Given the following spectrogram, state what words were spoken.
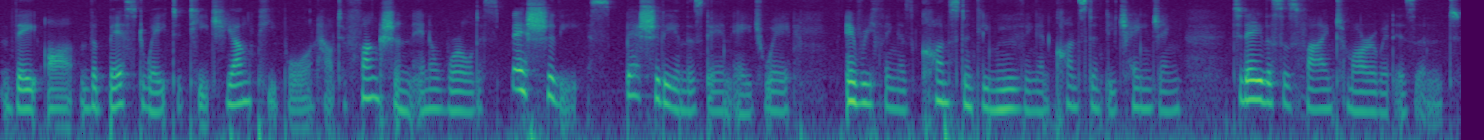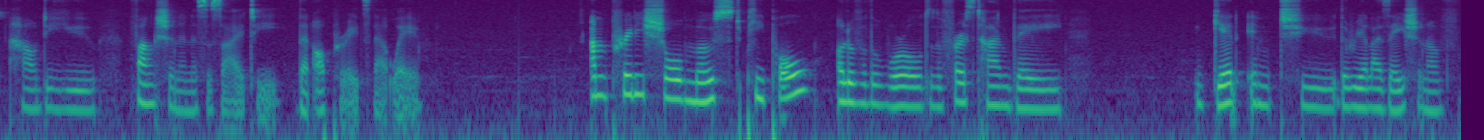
they are the best way to teach young people on how to function in a world, especially, especially in this day and age where everything is constantly moving and constantly changing. Today, this is fine, tomorrow, it isn't. How do you function in a society that operates that way? I'm pretty sure most people all over the world, the first time they get into the realization of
